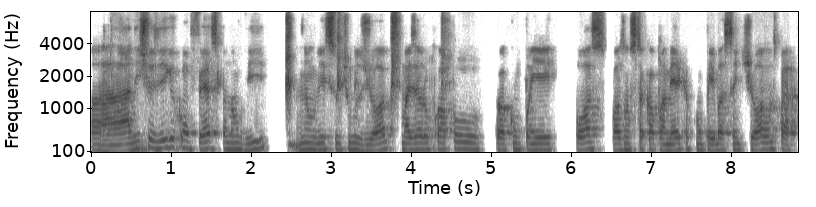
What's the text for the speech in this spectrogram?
A Nations League eu confesso que eu não vi, não vi esses últimos jogos, mas a Eurocopa eu acompanhei pós, pós nossa Copa América, acompanhei bastante jogos para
